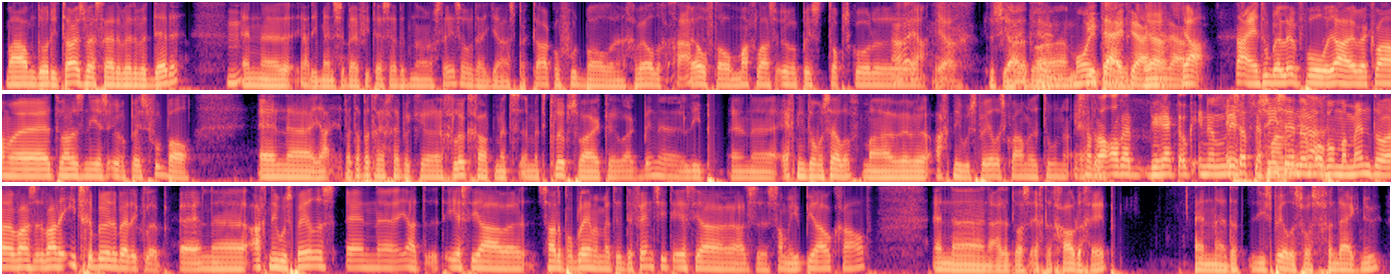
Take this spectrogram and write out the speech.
Maar om door die thuiswedstrijden werden we derde. Hm. En uh, ja, die mensen bij Vitesse hebben het nou nog steeds over dat ja, spektakelvoetbal, uh, geweldig Gaaf. elftal, Maglas, Europese topscorer. Oh, ja. ja. Dus ja, dat waren uh, mooie die tijd, ja, ja, inderdaad. Ja. Nou, en toen bij Liverpool, ja, wij kwamen, toen hadden ze niet eens Europees voetbal. En uh, ja, wat dat betreft heb ik uh, geluk gehad met, met clubs waar ik, waar ik binnen liep. En uh, echt niet door mezelf, maar we hebben acht nieuwe spelers kwamen er toen. Je zat wel altijd direct ook in een lift. Ik zat precies in een, op een moment waar, waar, waar, er iets gebeurde bij de club. En acht nieuwe spelers. En ja, het, het, eerste jaar, ze hadden problemen met de defensie. Het eerste jaar hadden ze Samu Hipia ook gehaald. En nou, dat was echt een gouden greep. En dat, die speelde zoals Van Dijk nu.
